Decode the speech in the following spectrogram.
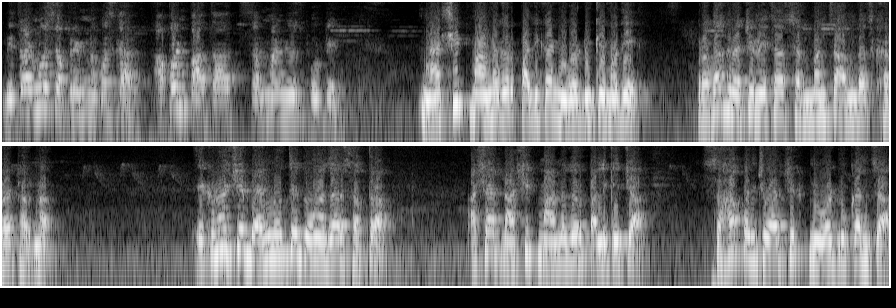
मित्रांनो सप्रेम नमस्कार. आपण पाहतात सन्मान न्यूज फोर्टीन नाशिक महानगरपालिका निवडणुकीमध्ये प्रभाग रचनेचा सन्मानचा अंदाज खरा ठरणार. एकोणीसशे ब्याण्णव ते दोन हजार सतरा अशा नाशिक महानगरपालिकेच्या सहा पंचवार्षिक निवडणुकांचा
